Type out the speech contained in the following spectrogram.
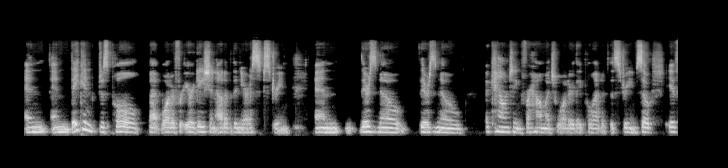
And, and they can just pull that water for irrigation out of the nearest stream. And there's no, there's no accounting for how much water they pull out of the stream. So if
